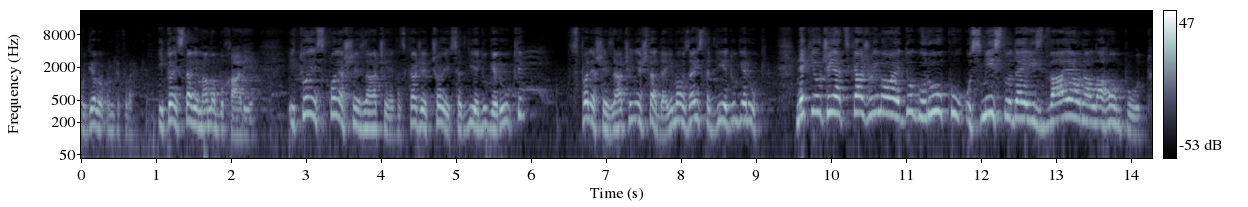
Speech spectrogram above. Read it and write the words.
U dijelu Umdetul I to je stavio mama Buharije. I to je spoljašnje značenje. Kad se kaže čovjek sa dvije duge ruke, spoljašnje značenje šta? Da je imao zaista dvije duge ruke. Neki učenjaci kažu imao je dugu ruku u smislu da je izdvajao na Allahom putu.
